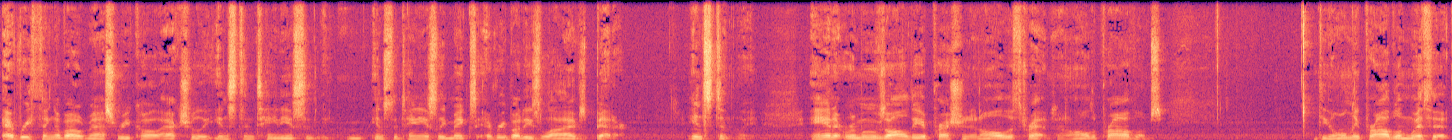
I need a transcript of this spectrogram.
everything about mass recall actually instantaneously instantaneously makes everybody's lives better. Instantly. And it removes all the oppression and all the threat and all the problems. The only problem with it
